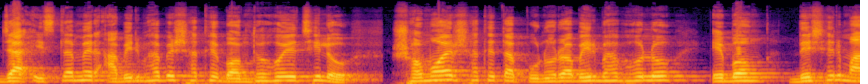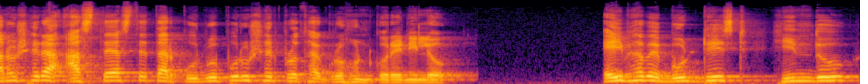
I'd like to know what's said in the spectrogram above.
যা ইসলামের আবির্ভাবের সাথে বন্ধ হয়েছিল, সময়ের সাথে তা পুনরাবির্ভাব হলো এবং দেশের মানুষেরা আস্তে আস্তে তার পূর্বপুরুষের প্রথা গ্রহণ করে নিল। এইভাবে বুদ্ধিস্ট হিন্দু,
